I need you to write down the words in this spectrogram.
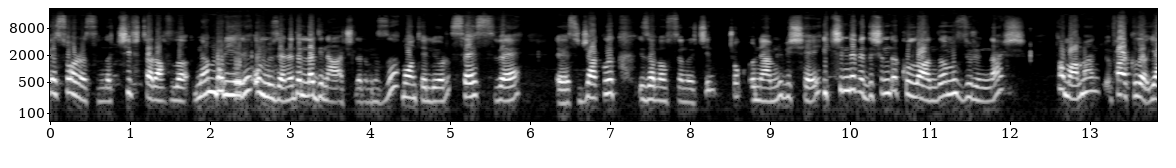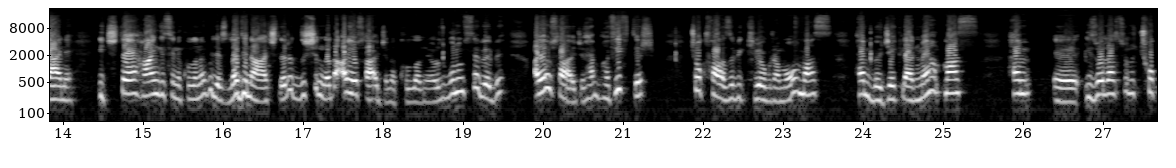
ve sonrasında çift taraflı nem bariyeri. Onun üzerine de ladin ağaçlarımızı monteliyoruz. Ses ve e, sıcaklık izolasyonu için çok önemli bir şey. İçinde ve dışında kullandığımız ürünler tamamen farklı. Yani içte hangisini kullanabiliriz? Ladin ağaçları, dışında da ayos ağacını kullanıyoruz. Bunun sebebi ayos ağacı hem hafiftir, çok fazla bir kilogram olmaz, hem böceklenme yapmaz, hem e, izolasyonu çok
